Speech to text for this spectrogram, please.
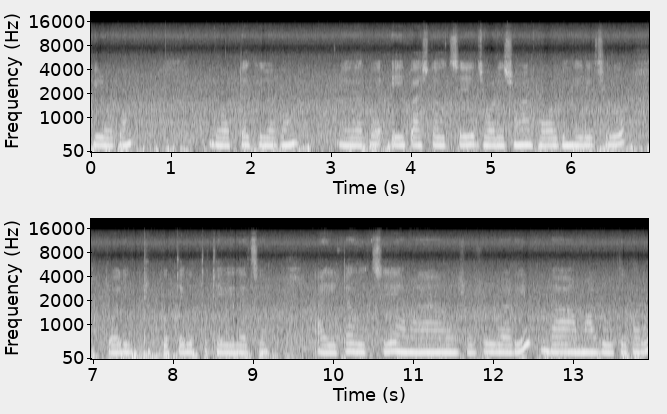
কীরকম। ঘরটা কীরকম? দেখো, এই পাশটা হচ্ছে ঝড়ের সময় ঘর ভেঙে গেছিল তৈরি ঠিক করতে করতে থেকে গেছে। আর এটা হচ্ছে আমার শ্বশুর বাড়ি বা আমার বলতে পারো,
